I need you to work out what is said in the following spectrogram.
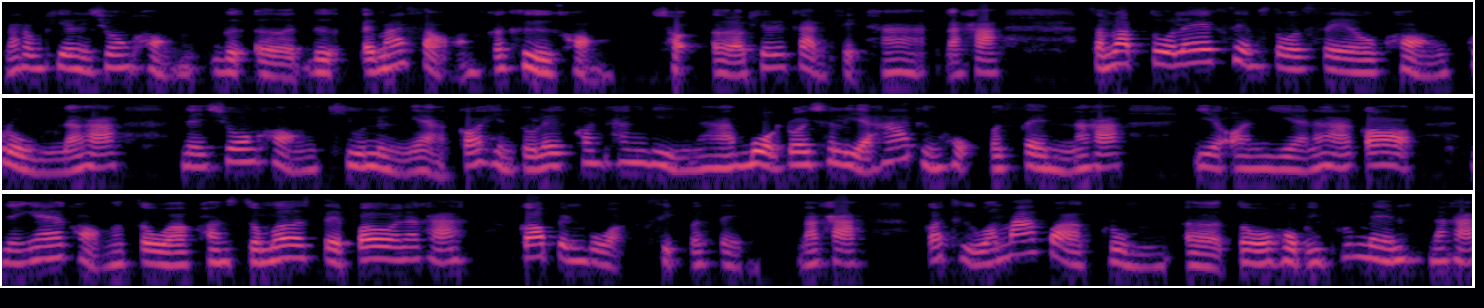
นักท่องเที่ยวในช่วงของเดือนไตรมาสสองก็คือของเราเที่ยวด้วยกันเฟสห้านะคะสำหรับตัวเลขเซมสโตเซลของกลุ่มนะคะในช่วงของ Q1 เนี่ยก็เห็นตัวเลขค่อนข้างดีนะคะบวกโดยเฉลี่ย 5-6%นะคะ year on year นะคะก็ในแง่ของตัว consumer staple นะคะ ก็เป็นบวก 10%นะคะ ก็ถือว่ามากกว่ากลุ่มตัว Home Improvement นะคะ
